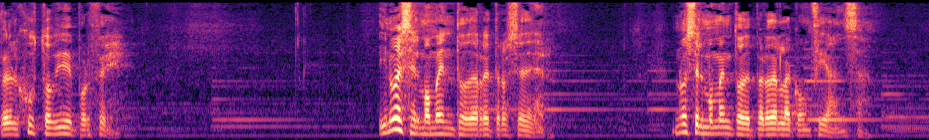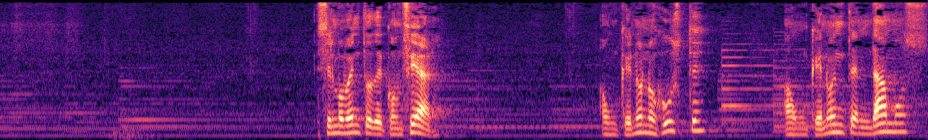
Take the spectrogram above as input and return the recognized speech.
Pero el justo vive por fe. Y no es el momento de retroceder. no es el momento de perder la confianza. Es el momento de confiar. Aunque no nos guste, aunque no entendamos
